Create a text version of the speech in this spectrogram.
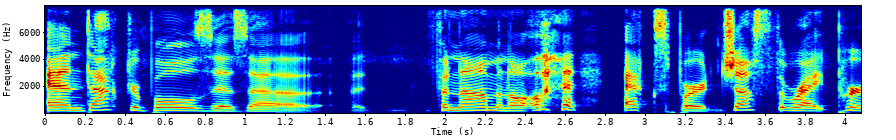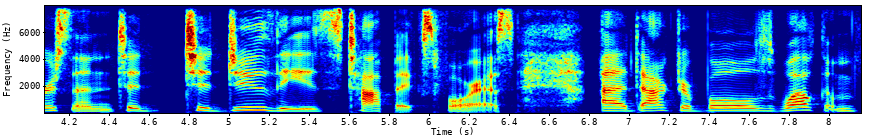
And Dr. Boles is a phenomenal expert, just the right person to, to do these topics for us. Uh, Dr. Boles, welcome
